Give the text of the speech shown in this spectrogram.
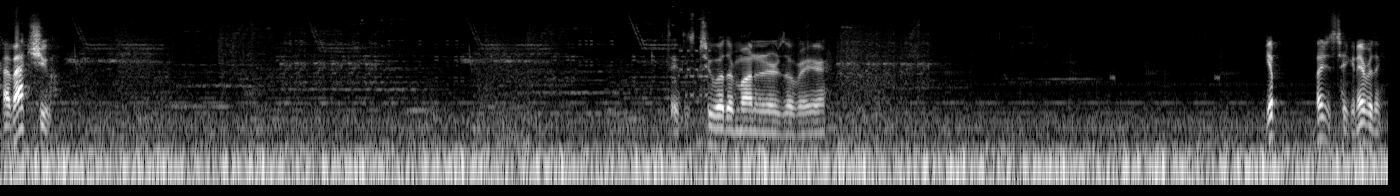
Have at you. Take there's two other monitors over here. Yep, I just taken everything.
